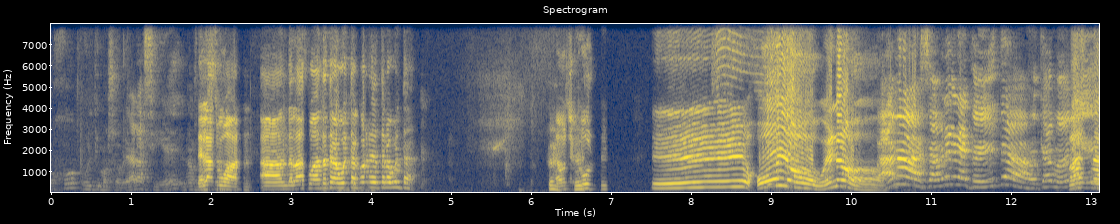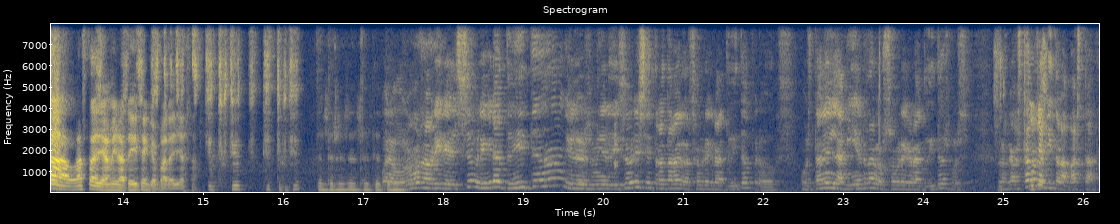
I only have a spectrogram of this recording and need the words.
ojo, último sobre. Ahora sí, ¿eh? Nos The last one. And the last one. Date la vuelta, corre, date la vuelta. Vamos cool. ¡Eh! ¡Hola! ¡Bueno! ¡Vamos! ¡Abre gratuito! ¡Come on, Basta, basta ya, mira, te dicen que pare, ya está. Bueno, pues vamos a abrir el sobre gratuito. Que los mierdisobres se trataba de los sobres gratuitos, pero como están en la mierda los sobres gratuitos, pues nos gastamos aquí toda la pasta.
